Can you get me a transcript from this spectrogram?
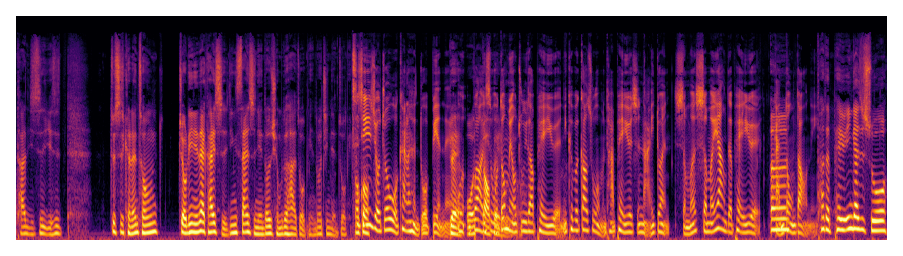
他也是也是就是可能从九零年代开始，已经三十年都是全部都是他的作品，很多经典作品。七七一九九我看了很多遍呢。对，我不好意思，我都没有注意到配乐。你可不可以告诉我们，他配乐是哪一段？什么什么样的配乐感动到你？他的配乐应该是说，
